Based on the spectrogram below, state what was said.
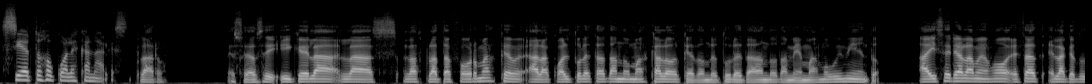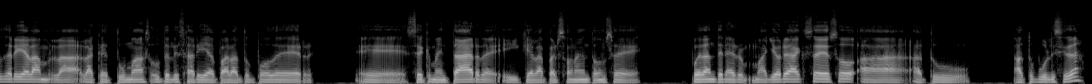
ciertos o cuáles canales. Claro, eso es así. Y que las, las plataformas que, a la cual tú le estás dando más calor, que es donde tú le estás dando también más movimiento, ahí sería la mejor, esa es la que tú sería la, la, que tú más utilizarías para tu poder eh, segmentar y que la persona entonces puedan tener mayor acceso a, a, tu, a tu publicidad.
